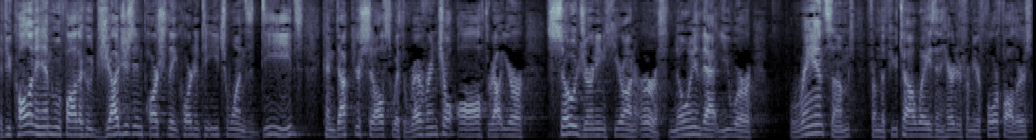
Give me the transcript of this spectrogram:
If you call on him who, Father, who judges impartially according to each one's deeds, conduct yourselves with reverential awe throughout your sojourning here on earth, knowing that you were ransomed from the futile ways inherited from your forefathers,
